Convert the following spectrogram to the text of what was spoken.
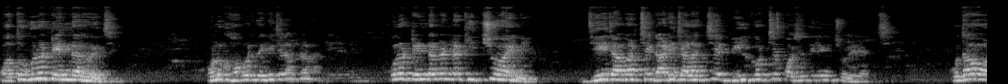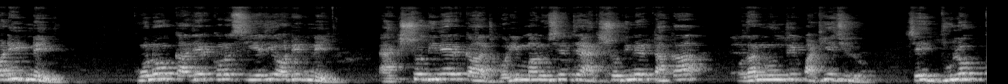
কতগুলো টেন্ডার হয়েছে? কোনো খবর দেখেছেন আপনারা? কোনো টেন্ডার ফেন্ডার কিচ্ছু হয়নি। যে যা পারছে গাড়ি চালাচ্ছে বিল করছে, পয়সা দিলে চলে যাচ্ছে। কোথাও অডিট নেই। কোনো কাজের কোনো সিএজি অডিট নেই। একশো দিনের কাজ, গরিব মানুষের যে একশো দিনের টাকা প্রধানমন্ত্রী পাঠিয়েছিল, সেই দু লক্ষ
